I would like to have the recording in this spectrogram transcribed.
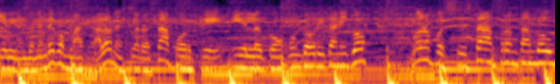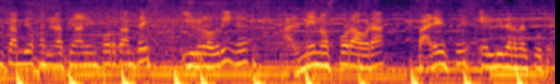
Y evidentemente con más galones, claro está, porque el conjunto británico, bueno, pues está afrontando un cambio generacional importante y Rodríguez, al menos por ahora, parece el líder del futuro.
